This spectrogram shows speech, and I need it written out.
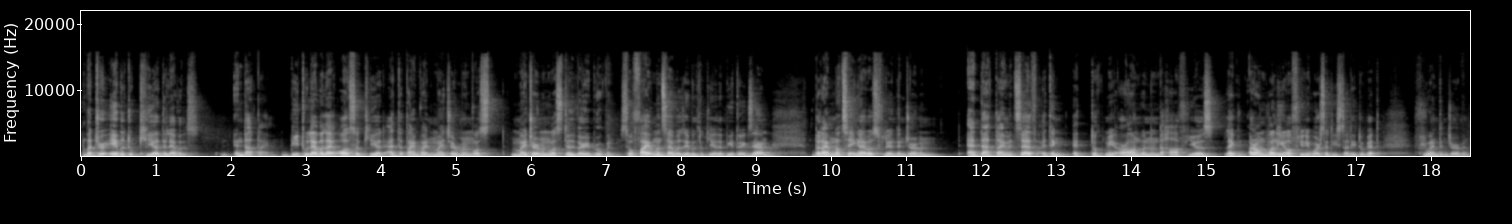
but you're able to clear the levels in that time. B2 level I also cleared at the time when my German was my German was still very broken. So five months I was able to clear the B2 exam, but I'm not saying I was fluent in German at that time itself. I think it took me around one and a half years, like around one year of university study to get fluent in German.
